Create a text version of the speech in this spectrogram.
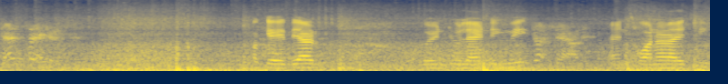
10 seconds. Okay, they are going to landing me Touchdown. and corner I think.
